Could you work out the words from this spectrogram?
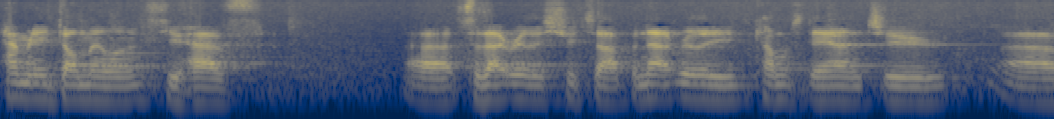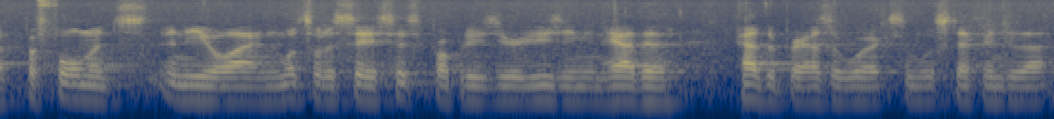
how many DOM elements you have. Uh, so that really shoots up, and that really comes down to uh, performance in the UI and what sort of CSS properties you're using and how the, how the browser works, and we'll step into that.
